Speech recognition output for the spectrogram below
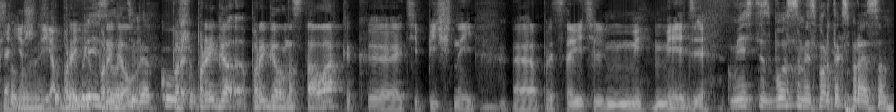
Конечно, я прыгал, прыгал, прыгал, прыгал на столах, как э, типичный э, представитель меди. Вместе с боссами Спортэкспресса?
